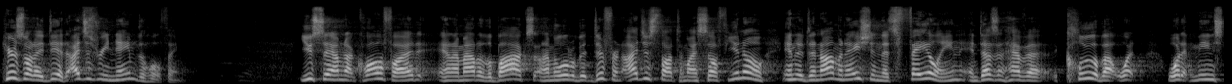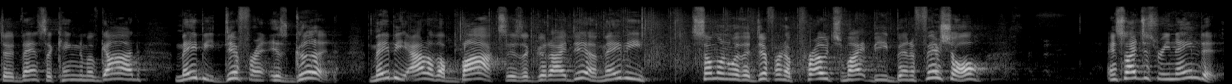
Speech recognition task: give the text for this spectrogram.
Here's what I did I just renamed the whole thing. You say I'm not qualified and I'm out of the box and I'm a little bit different. I just thought to myself, you know, in a denomination that's failing and doesn't have a clue about what, what it means to advance the kingdom of God, maybe different is good. Maybe out of the box is a good idea. Maybe someone with a different approach might be beneficial. And so I just renamed it.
